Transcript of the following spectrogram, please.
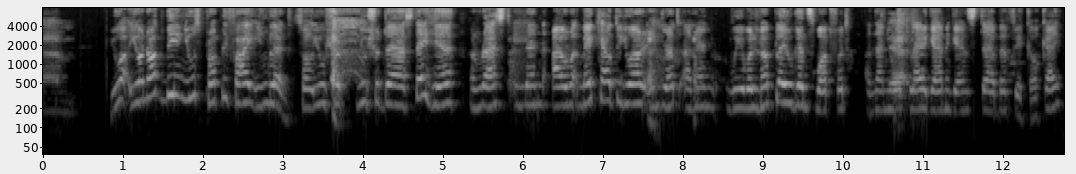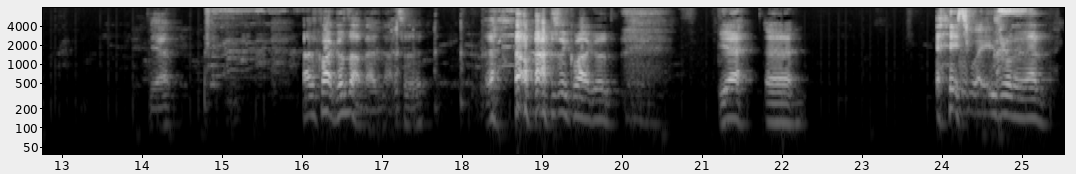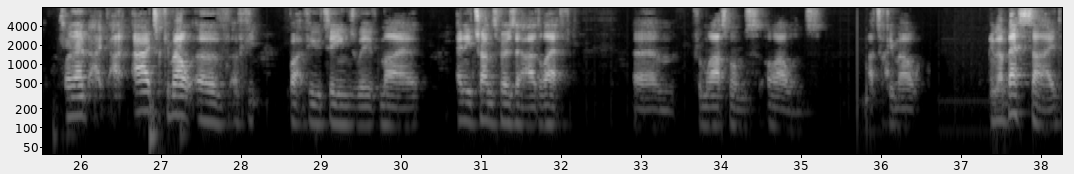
Um, You are you're not being used properly by England, so you should you should uh, stay here and rest, and then I'll make out that you are injured, and then we will not play against Watford, and then you Yeah. will play again against uh, Benfica. Okay? Yeah. that was quite good, that, Ben, actually. actually quite good. Yeah. Uh, it's, it's one of them. One of them. I, I, I took him out of a few, quite a few teams with my any transfers that I'd left um, from last month's allowance. I took him out. In my best side,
